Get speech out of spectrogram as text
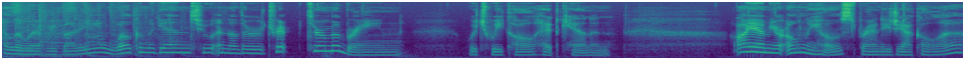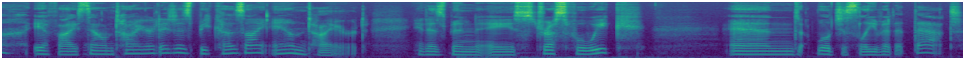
Hello, everybody. Welcome again to another trip through my brain, which we call Headcanon. I am your only host, Brandi Jackola. If I sound tired, it is because I am tired. It has been a stressful week, and we'll just leave it at that.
